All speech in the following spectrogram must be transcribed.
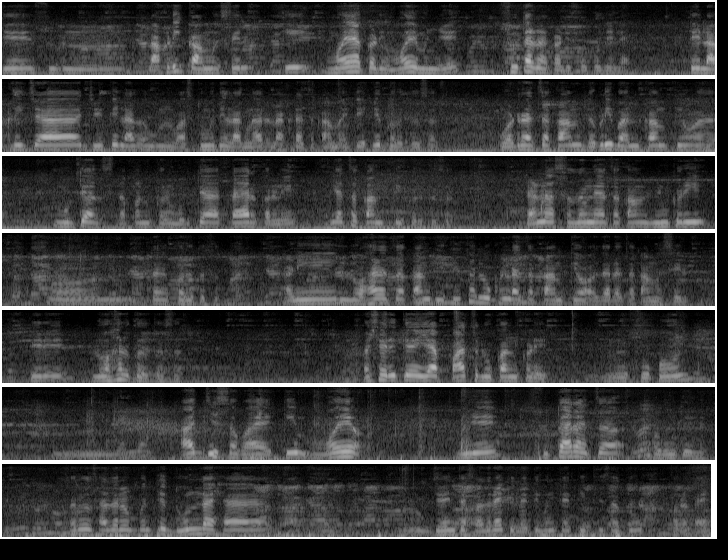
जे सु लाकडी काम असेल ती मयाकडे मय म्हणजे सुतारणाकडे सोपवलेलं आहे. ते लाकडीच्या जे काही लाग वास्तूमध्ये लागणारं लाकडाचं काम आहे ते हे करत असत. वडराचं काम दगडी बांधकाम किंवा मूर्त्या स्थापन कर मूर्त्या तयार करणे याचं काम ते करत असत. त्यांना सजवण्याचं काम विणकरी त- करत असत. आणि लोहाराचं काम जिथे तर लोखंडाचं काम किंवा अवजाराचं काम असेल ते लोहार करत असत. अशा रीतीने या पाच लोकांकडे सोपवून आज जी सभा आहे. ती मय म्हणजे सुताराचा पडून ते लागते सर्वसाधारणपणे ते दोनदा ह्या जयंत्या साजऱ्या केल्या ते पण त्या तिथीचा तो फरक आहे.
